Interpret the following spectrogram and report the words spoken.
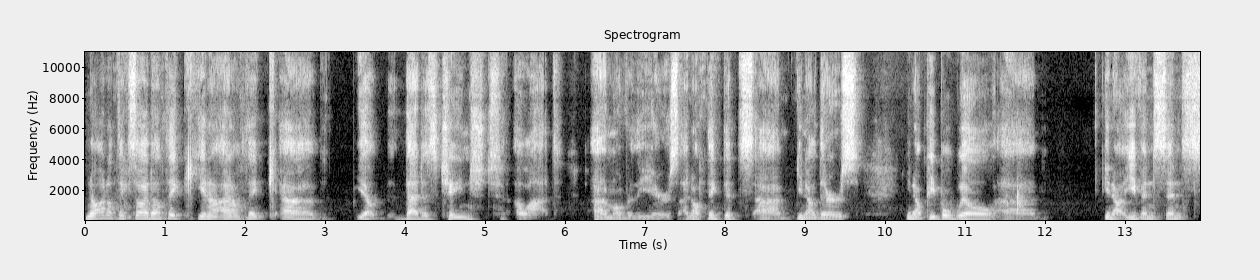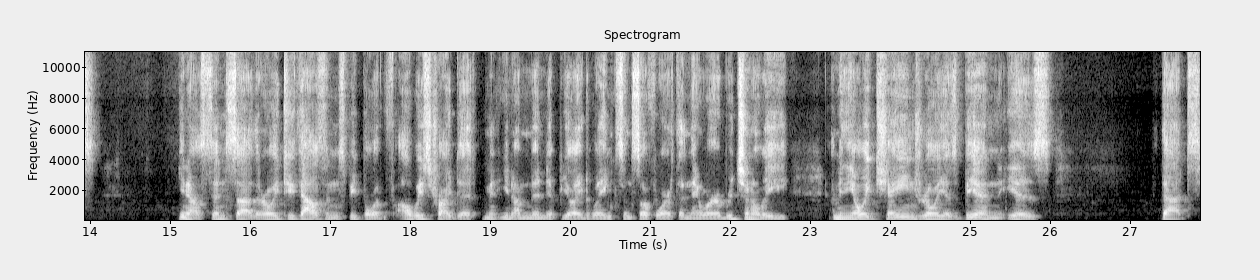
No, I don't think so. I don't think, you know, I don't think, uh, you know, that has changed a lot um, over the years. I don't think that's uh, you know there's you know people will uh, you know even since you know since uh, the early 2000s people have always tried to you know manipulate links and so forth and they were originally i mean the only change really has been is that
